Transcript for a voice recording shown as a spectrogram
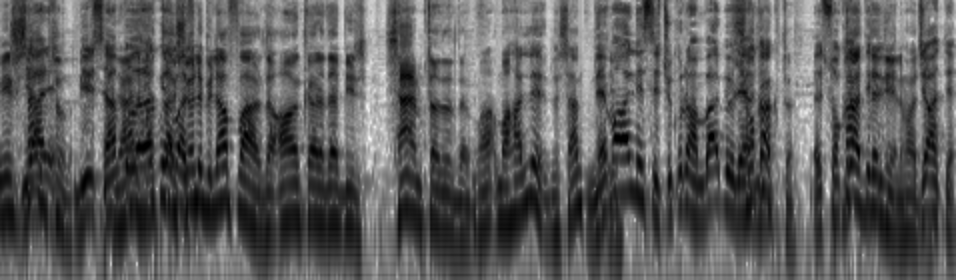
Bir semt. Yani bir semt Yani olarak Hatta baş- şöyle bir laf vardı. Ankara'da bir semt adıdır. Ma mahalle, semt. Ne değil. mahallesi Çukurambar böyle yani. Sokaktı. E, sokak Cadde tipi- diyelim hadi. Cadde.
